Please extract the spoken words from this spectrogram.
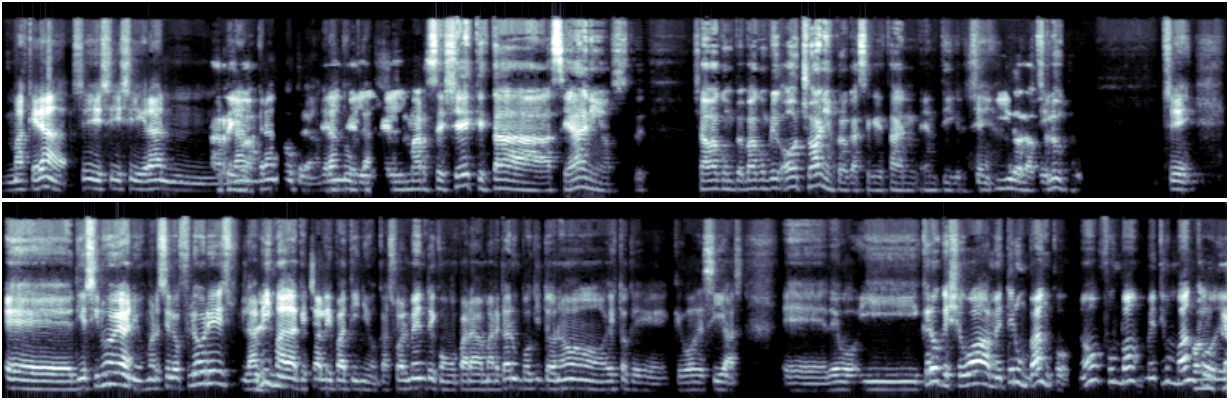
Más que nada, sí, sí, sí, gran, gran, dupla. Gran el, dupla. El, Marsellés que está hace años, ya va a cumplir, va a cumplir ocho años, creo que hace que está en, Tigres. ídolo absoluto. Sí, 19 eh, años, Marcelo Flores, la misma edad que Charlie Patiño, casualmente, como para marcar un poquito, ¿no? Esto que, vos decías, eh, Debo. Y creo que llegó a meter un banco, ¿no? Fue un metió un banco de.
